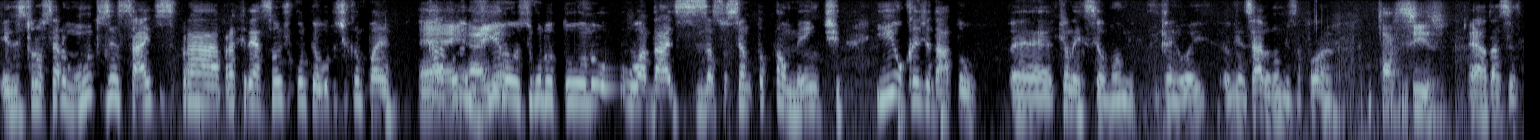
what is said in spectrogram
eles trouxeram muitos insights para a criação de conteúdo de campanha. É, Cara, quando eu vi no segundo turno o Haddad se desassociando totalmente e o candidato, é, que eu nem sei o nome, ganhou, alguém sabe o nome dessa porra? Tarcísio. É, o Tarcísio.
